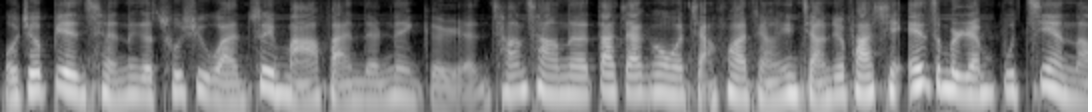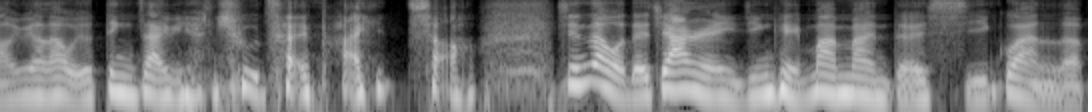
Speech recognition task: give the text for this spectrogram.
我就变成成。那个出去玩最麻烦的那个人，常常呢，大家跟我讲话讲一讲，就发现，哎，怎么人不见了？原来我就定在原处在拍照。现在我的家人已经可以慢慢的习惯了。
